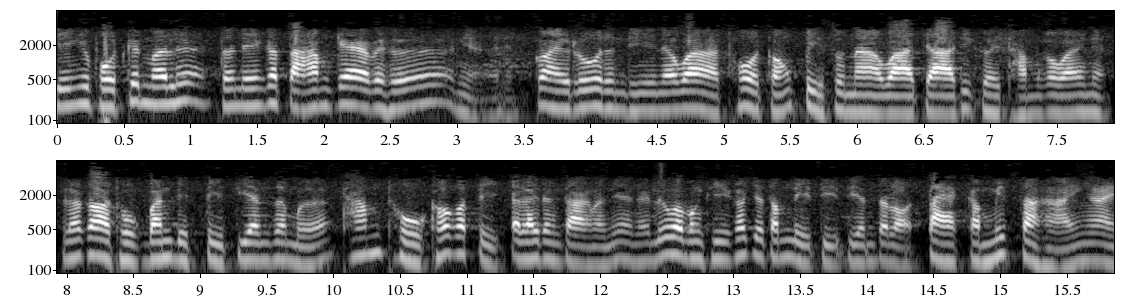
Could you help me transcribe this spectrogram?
จริงก็ผุดขึ้นมาเรื่อยตนเองก็ตามแก้ไปเฮ้อเนี่ย ก็ให้รู้ทันทีนะว่า โทษของปีสุนาวาจาที่เคยทำกันไว้เนี่ย แล้วก็ถูกบัณฑิตตีเตียนเสมอทำถูกเขาก็ติอะไรต่างๆเหล่านี้นะหรือว่าบางทีเขาจะตำหนิติเตียนตลอดแตกกับมิตรสหายง่าย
